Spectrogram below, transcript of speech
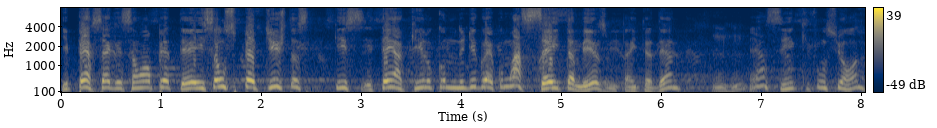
E perseguição ao PT, e são os petistas que têm aquilo, como não digo, é como uma seita mesmo, tá entendendo? Uhum. É assim que funciona.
